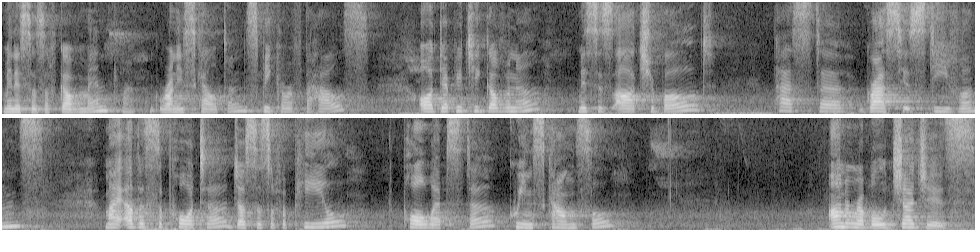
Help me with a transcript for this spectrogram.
ministers of government, Ronnie Skelton, Speaker of the House, our Deputy Governor, Mrs. Archibald, Pastor Gracia Stevens, my other supporter, Justice of Appeal, Paul Webster, Queen's Counsel, honorable judges,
